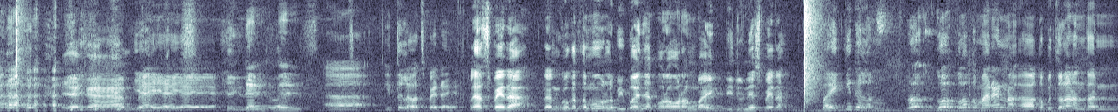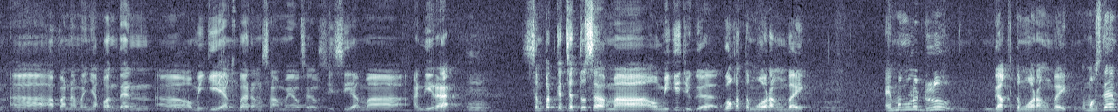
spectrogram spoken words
ya kan. Iya iya iya iya. Kayak Dan gitu dan eh, itu lewat sepeda ya. Lihat sepeda dan gue ketemu lebih banyak orang-orang baik di dunia sepeda. Baiknya dalam lo gua gua kemarin eh, kebetulan nonton eh, apa namanya konten eh, Omigi yang bareng sama LCLCC sama Andira. Hmm. Sempet kecetus sama Omigi juga. Gua ketemu orang baik. Emang lo dulu nggak ketemu orang baik? Maksudnya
